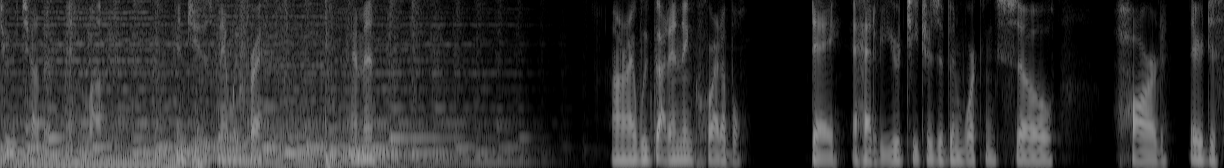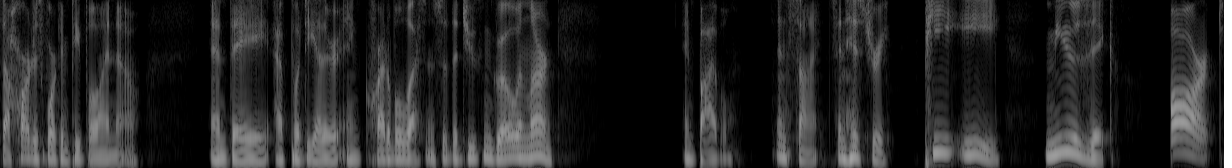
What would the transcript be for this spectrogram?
to each other in love. In Jesus' name we pray. Amen. All right, we've got an incredible day ahead of you. Your teachers have been working so hard. They're just the hardest working people I know. And they have put together incredible lessons so that you can grow and learn in Bible, in science, in history, PE, music, art.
